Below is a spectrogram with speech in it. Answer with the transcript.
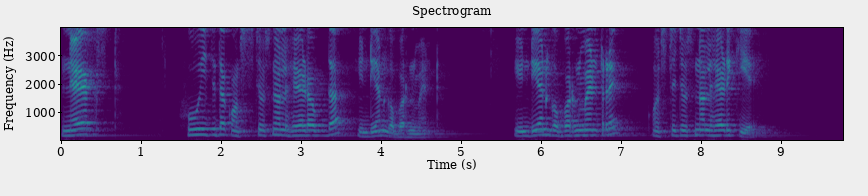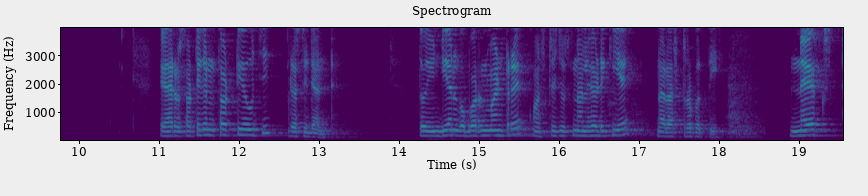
next who is the constitutional head of the Indian government Indian ଗଭର୍ଣ୍ଣମେଣ୍ଟରେ କନଷ୍ଟିଟ୍ୟୁସନାଲ୍ ହେଡ଼୍ କିଏ ଏହାର ସଠିକ୍ ଆନ୍ସର୍ଟି ହେଉଛି ପ୍ରେସିଡେଣ୍ଟ तो इंडियन गवर्नमेंट रे कॉन्स्टिट्यूशनल हेड किए ना राष्ट्रपति। Next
